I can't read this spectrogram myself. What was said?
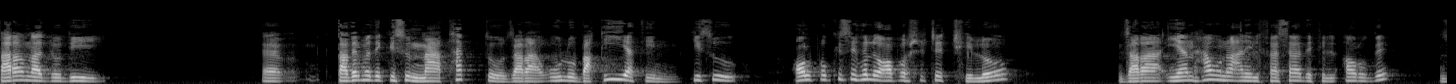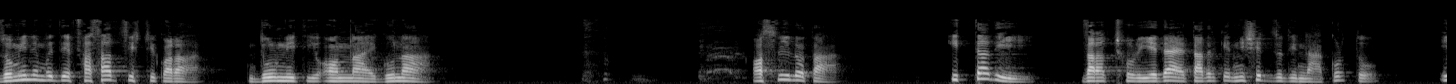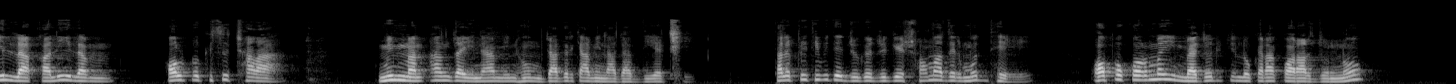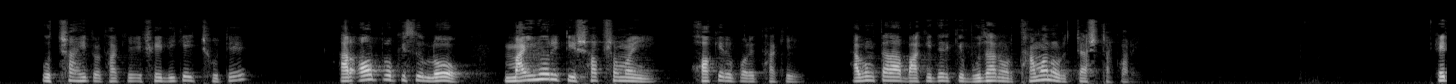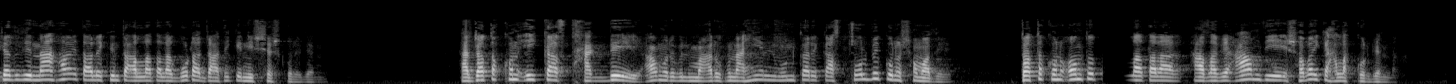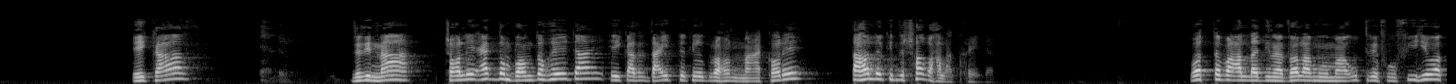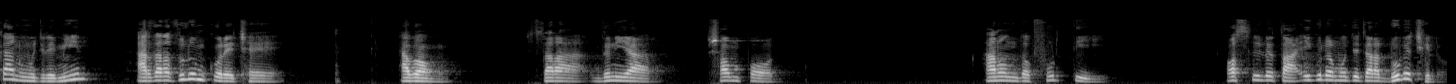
তারা না যদি তাদের মধ্যে কিছু না থাকতো, যারা উলু বাকিয়াতিন, কিছু, অল্প কিছু হলে অবশিষ্ট ছিল, যারা ইয়ানহাউন আনিল ফাসাদ ফিল আরদে, জমিনের মধ্যে ফাসাদ সৃষ্টি করা, দুর্নীতি, অন্যায় গুণা অশ্লীলতা ইত্যাদি যারা ছড়িয়ে দেয়, তাদেরকে নিষেধ যদি না করত ইল্লা কালিলাম, অল্প কিছু ছাড়া মিম্মান আনজাই না মিনহুম, যাদেরকে আমি নাজাদ দিয়েছি। তাহলে পৃথিবীতে যুগে যুগে সমাজের মধ্যে অপকর্মই মেজরিটি লোকেরা করার জন্য উৎসাহিত থাকে, সেই দিকেই ছুটে। আর অল্প কিছু লোক মাইনরিটি সবসময় হকের উপরে থাকে এবং তারা বাকিদেরকে বুঝানোর, থামানোর চেষ্টা করে। এটা যদি না হয়, তাহলে কিন্তু আল্লাহ তালা গোটা জাতিকে নিঃশেষ করে দেন। আর যতক্ষণ এই কাজ থাকবে, আমর মারুফ নাহিয়াল মুনকারের কাজ চলবে কোন সমাজে, ততক্ষণ অন্তত আল্লাহ তালা আজাবে আম দিয়ে সবাইকে হালাক করবেন না। এই কাজ যদি না চলে, একদম বন্ধ হয়ে যায়, এই কাজের দায়িত্ব কেউ গ্রহণ না করে, তাহলে কিন্তু সব হালাক হয়ে যাবে। ওত্তবা আল্লাহ দিনা দলামুমা উতরে ফুফি হেওয়া কানু মুজরেমিন আর যারা জুলুম করেছে এবং তারা দুনিয়ার সম্পদ, আনন্দ, ফুর্তি, অশ্লীলতা এগুলোর মধ্যে যারা ডুবেছিল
